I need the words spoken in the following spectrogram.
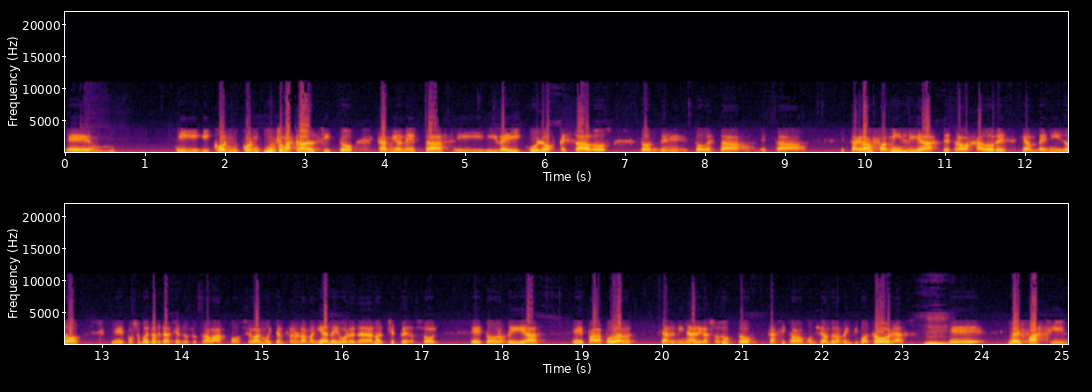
Eh, y, y con, con mucho más tránsito, camionetas y, y vehículos pesados, donde toda esta, esta, esta gran familia de trabajadores que han venido, eh, por supuesto que están haciendo su trabajo, se van muy temprano en la mañana y vuelven a la noche, pero son eh, todos los días. Eh, para poder terminar el gasoducto, casi estaban funcionando las 24 horas. Mm. Eh, no es fácil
